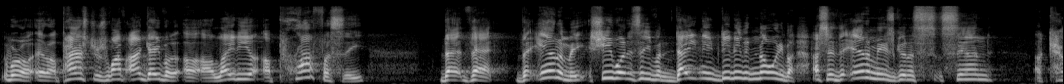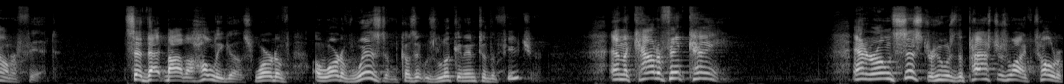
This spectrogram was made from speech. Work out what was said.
where a, a pastor's wife, I gave a, a, lady a, prophecy that, that the enemy, she wasn't even dating him, didn't even know anybody. I said, the enemy is going to send a counterfeit. Said that by the Holy Ghost, word of, a word of wisdom, because it was looking into the future. And the counterfeit came. And her own sister, who was the pastor's wife, told her,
